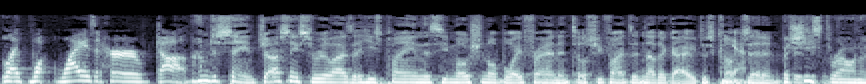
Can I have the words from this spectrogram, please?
like, wh- why is it her job? I'm just saying, Josh needs to realize that he's playing this emotional boyfriend until she finds another guy who just comes Yeah. in and. but she's throwing a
